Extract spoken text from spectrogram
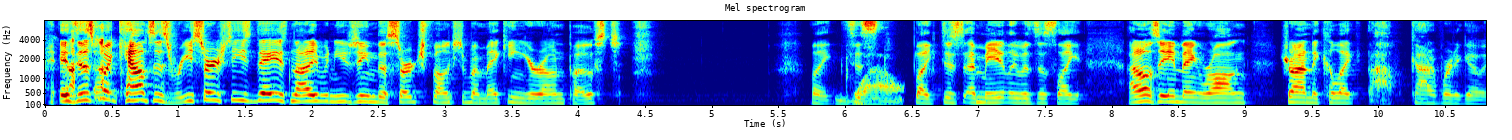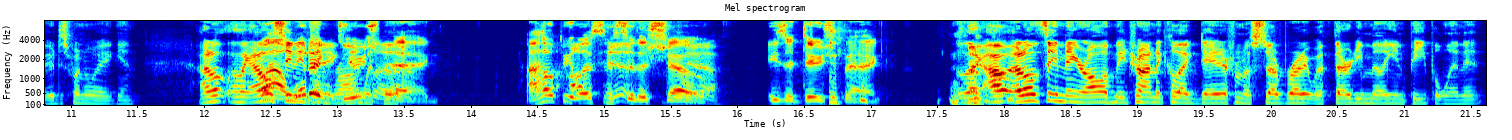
is, is this what counts as research these days? Not even using the search function, but making your own post. Like just Wow. like just immediately was just like I don't see anything wrong trying to collect. Oh God, where to go? It just went away again. I don't like I don't Wow, see anything wrong with it. douchebag. I hope he Hot listens to the show. yeah. He's a douchebag. Like I, I don't see anything wrong with me trying to collect data from a subreddit with 30 million people in it.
